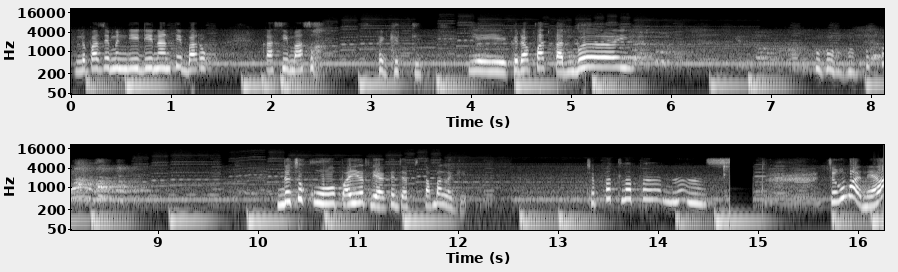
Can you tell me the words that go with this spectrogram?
Lepas dia mendidih nanti baru kasih masuk spaghetti. Iya, iya, kedapatan, boy. Nggak cukup air dia, kejap tambah lagi. Cepatlah panas. Cukupan ya?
